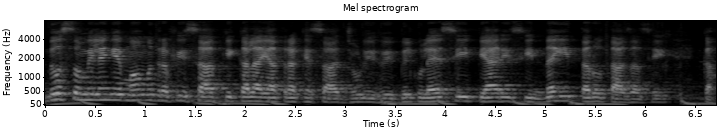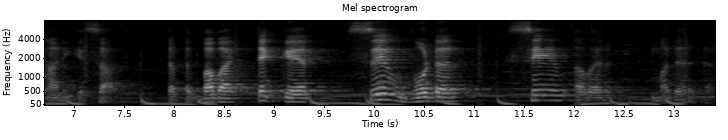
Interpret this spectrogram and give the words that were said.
दोस्तों, मिलेंगे मोहम्मद रफ़ी साहब की कला यात्रा के साथ जुड़ी हुई बिल्कुल ऐसी प्यारी सी नई तरोताज़ा सी कहानी के साथ। तब तक bye bye take care, save water, save our mother earth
